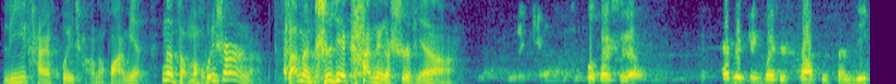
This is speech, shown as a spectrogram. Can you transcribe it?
离开会场的画面，那怎么回事呢？咱们直接看这个视频啊。不合适。Everything we discuss is lead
